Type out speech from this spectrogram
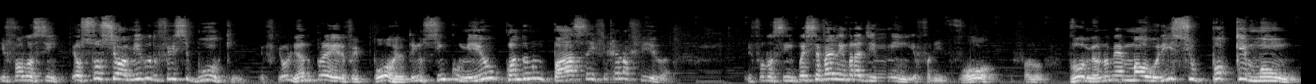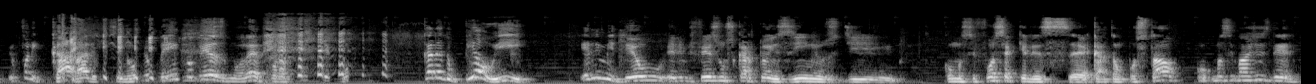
e falou assim: Eu sou seu amigo do Facebook. Eu fiquei olhando para ele, eu falei, porra, eu tenho 5 mil quando não passa e fica na fila. Ele falou assim: Pois você vai lembrar de mim? Eu falei, vou falou, vô, meu nome é Maurício Pokémon. Eu falei, caralho, esse nome eu lembro mesmo, né? Porra, o cara é do Piauí. Ele me deu, ele me fez uns cartõezinhos de. como se fosse aqueles é, cartão postal com algumas imagens dele.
